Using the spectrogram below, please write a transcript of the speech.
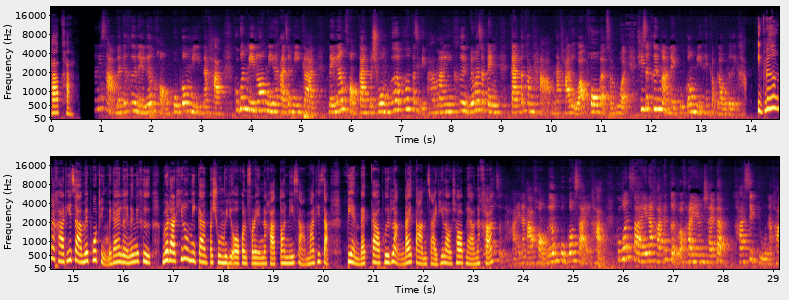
ภาพค่ะเรื่องที่สามนั่นก็คือในเรื่องของ Google Meet นะคะ Google Meet รอบนี้นะคะ จะมีการในเรื่องของการประชุมเพื่อเพิ่มประสิทธิภาพมากยิ่งขึ้น ไม่ว่าจะเป็นการตั้งคำถามนะคะ หรือว่าโพลแบบสำรวจที่จะขึ้นมาใน Google Meet ให้กับเราเลยค่ะอีกเรื่องนะคะที่จะไม่พูดถึงไม่ได้เลยนั่นก็คือ เวลาที่เรามีการประชุมวิดีโอคอนเฟอเรนซ์นะคะ ตอนนี้สามารถที่จะเปลี่ยนแบ็กกราวด์พื้นหลังได้ตามใจที่เราชอบแล้วนะคะเรื่องสุดท้าย นะคะของเรื่อง Google Sites ค่ะ Google Sites นะคะ ถ้าเกิดว่าใครยังใช้แบบคลาสสิกอยู่นะคะ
